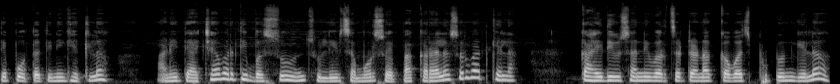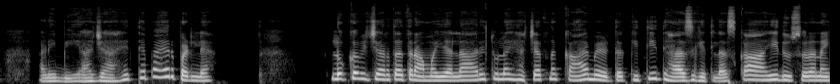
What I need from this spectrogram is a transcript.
ते पोतं तिने घेतलं आणि त्याच्यावरती बसून चुलीसमोर स्वयंपाक करायला सुरुवात केला. काही दिवसांनी वरचं टणक कवच फुटून गेलं आणि बिया ज्या आहेत त्या बाहेर पडल्या. लोक विचारतात रामय्याला अरे तुला ह्याच्यातनं काय मिळतं? किती ध्यास घेतलास? काही दुसरं नाही.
